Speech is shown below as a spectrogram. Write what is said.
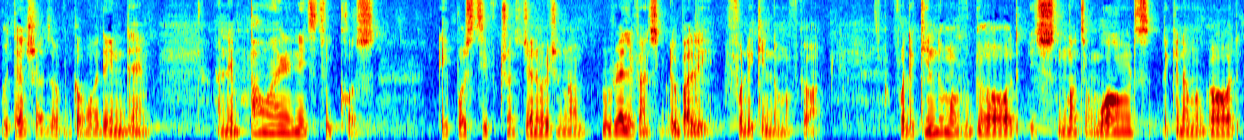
potentials of God in them and empowering it to cause a positive transgenerational relevance globally for the kingdom of God. For the kingdom of God is not in words, the kingdom of God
